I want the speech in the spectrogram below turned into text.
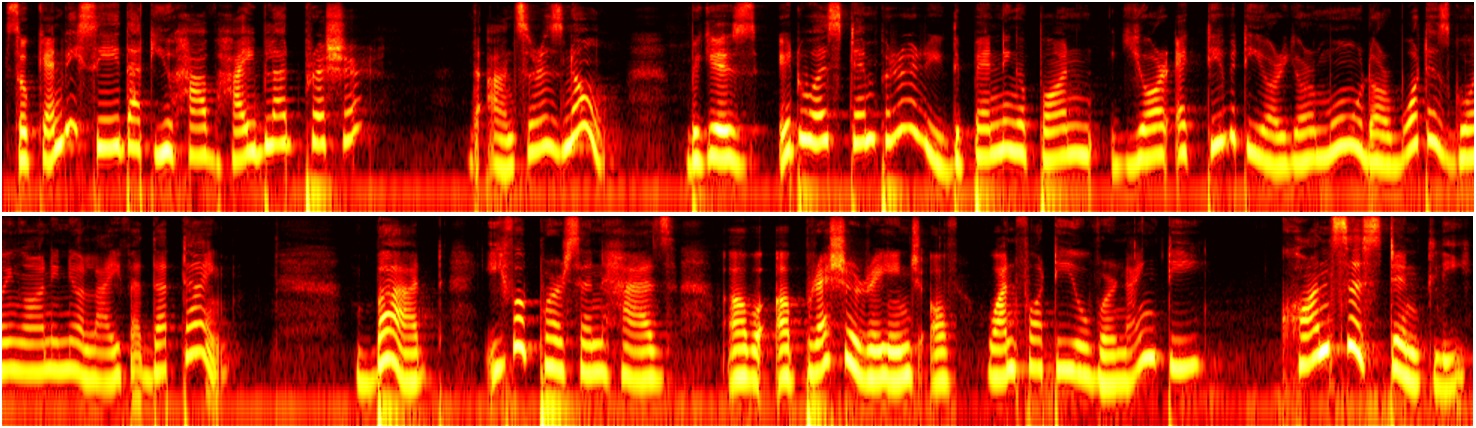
So can we say that you have high blood pressure the answer is no, because it was temporary depending upon your activity or your mood or what is going on in your life at that time. But if a person has a, a pressure range of 140 over 90 consistently,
